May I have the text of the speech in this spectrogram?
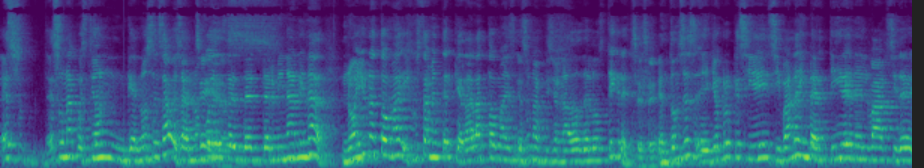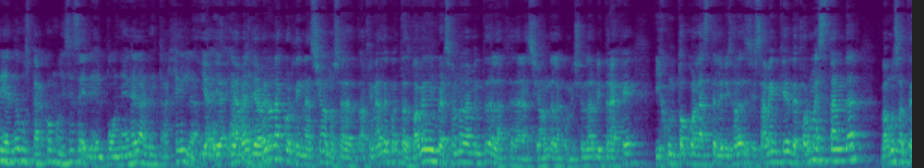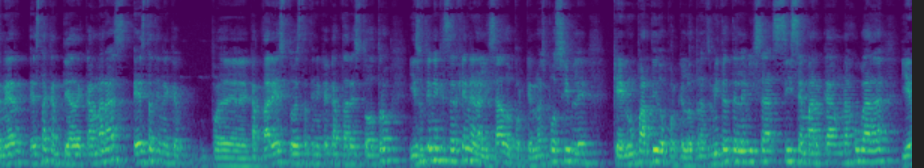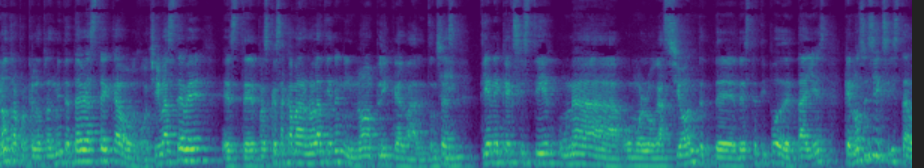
es, es, una cuestión que no se sabe, o sea, no puedes determinar ni nada. No hay una toma y justamente el que da la toma es, es un aficionado de los Tigres. Entonces, eh, yo creo que sí, si van a invertir en el bar, sí deberían de buscar, como dices, el, poner el arbitraje. Y, y, a ver, una coordinación, o sea, a final de cuentas, va a haber inversión obviamente de la federación, de la comisión de arbitraje y junto con las televisoras, decir, ¿saben qué? De forma estándar vamos a tener esta cantidad de cámaras, esta tiene que puede captar esto, esta tiene que captar esto otro, y eso tiene que ser generalizado, porque no es posible que en un partido, porque lo transmite Televisa, sí se marca una jugada, y en otra, porque lo transmite TV Azteca o, Chivas TV, este, pues que esa cámara no la tienen y no aplica el VAR. Entonces, tiene que existir una homologación de, este tipo de detalles, que no sé si exista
